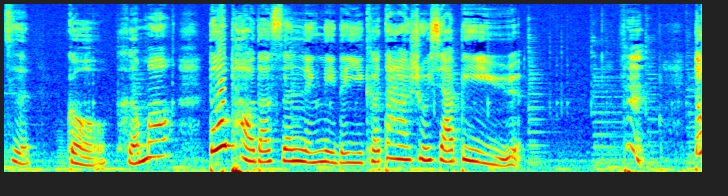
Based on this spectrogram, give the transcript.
子、狗和猫都跑到森林里的一棵大树下避雨。哼，都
